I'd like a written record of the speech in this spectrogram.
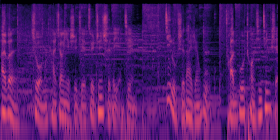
艾问是我们看商业世界最真实的眼睛。记录时代人物，传播创新精神，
